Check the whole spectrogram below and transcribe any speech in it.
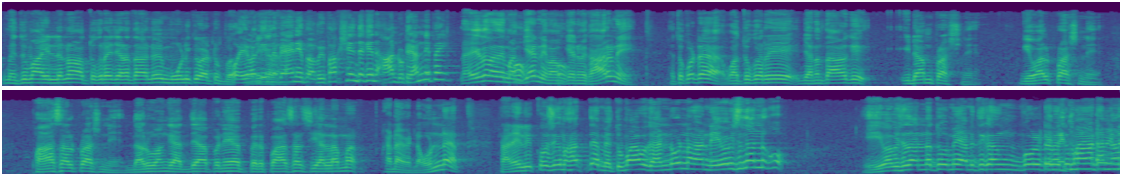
මෙතුමා ඉල්ලනවා වතුකරේ ජනතාව නෙවෙයි මූලික වැටුප. ඔය ඒවා දෙන්න බෑනේ. විපක්ෂයෙන් ඉඳගෙන ආණ්ඩුවට යන්න එපයි. නෑ, ඒක තමයි මම කියන්නේ. මම කියන්නේ මේ කාරණේ. එතකොට වතුකරේ ජනතාවගේ ඉඩම් ප්‍රශ්නය, ගෙවල් ප්‍රශ්නය, පාසල් ප්‍රශ්නය, දරුවන්ගේ අධ්‍යාපනය පෙර පාසල් සියල්ලම කඩා වැටලා. ඔන්න රනිල් වික්‍රමසිංහ මහත්තයා මෙතුමාව ගන්න ඕන නම් ඒව විසඳන්නකෝ. ඒවා විසඳන්න නැතුව මේ ඇමතිකම් වලට මෙතුමා මෙතුමාට ගන්න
